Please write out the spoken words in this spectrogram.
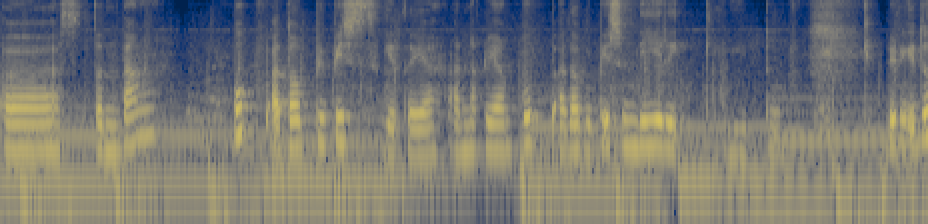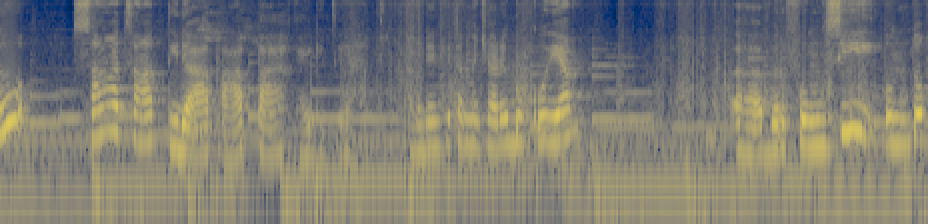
uh, tentang pup atau pipis gitu ya. Anak yang pup atau pipis sendiri gitu. Dan itu sangat-sangat tidak apa-apa kayak gitu ya. Kemudian kita mencari buku yang uh, berfungsi untuk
